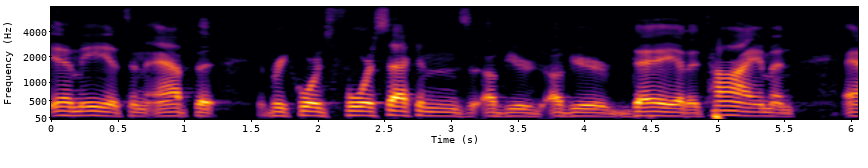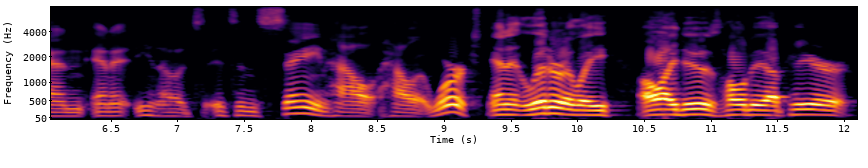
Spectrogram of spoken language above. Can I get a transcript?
E M E. It's an app that records four seconds of your of your day at a time, and and and it you know it's it's insane how how it works. And it literally all I do is hold it up here,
